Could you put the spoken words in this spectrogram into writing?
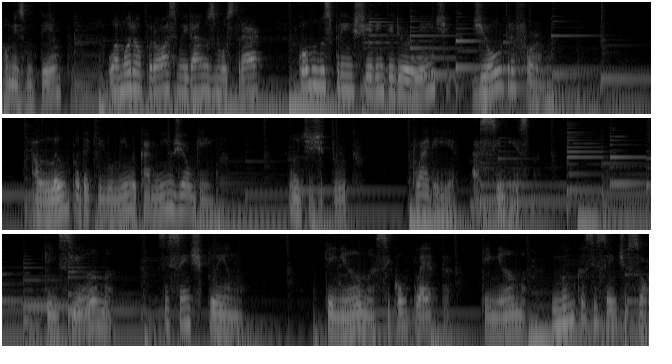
Ao mesmo tempo, o amor ao próximo irá nos mostrar como nos preencher interiormente de outra forma. A lâmpada que ilumina o caminho de alguém, antes de tudo, clareia a si mesma. Quem se ama se sente pleno. Quem ama se completa. Quem ama nunca se sente só.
